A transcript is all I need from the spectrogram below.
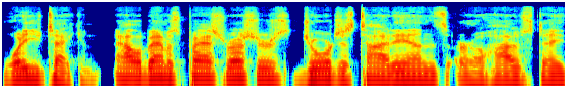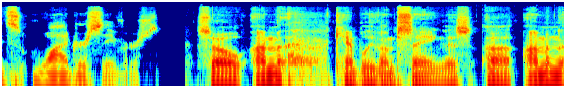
What are you taking? Alabama's pass rushers, Georgia's tight ends, or Ohio State's wide receivers? So I'm I can't believe I'm saying this. Uh, I'm gonna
